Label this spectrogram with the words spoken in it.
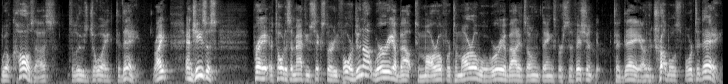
will cause us to lose joy today, right? And Jesus pray, told us in Matthew 6:34, "Do not worry about tomorrow, for tomorrow will worry about its own things, for sufficient today are the troubles for today."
